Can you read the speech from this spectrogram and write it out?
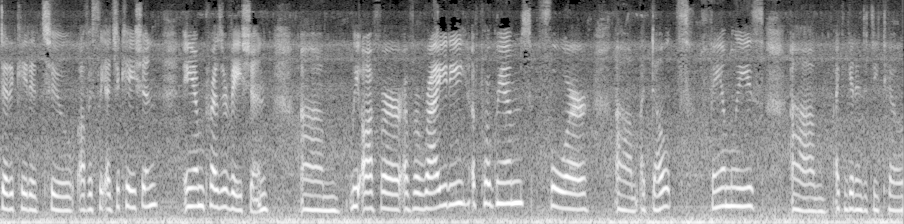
dedicated to obviously education and preservation. Um, we offer a variety of programs for um, adults. Families, um, I can get into detail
